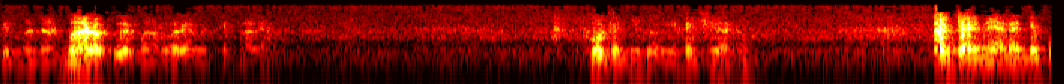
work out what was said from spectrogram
เป็นมานาน เมื่อเราเกิดมาเมื่อไรมันเป็นมาแล้วพูดอย่างนี้ก็มีใครเชื่อเนาะเข้าใจไหมอาจารย์จะโบ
